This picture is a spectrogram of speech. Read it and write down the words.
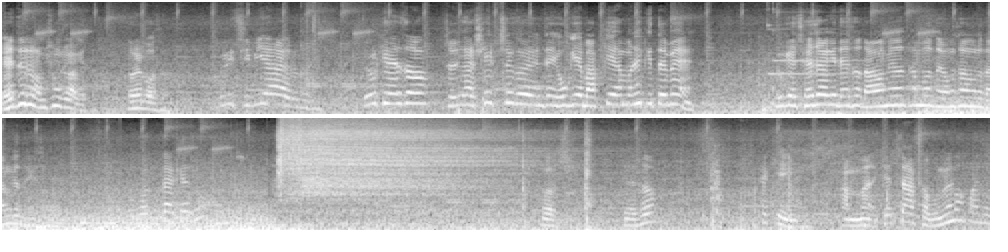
애들은 엄청 좋아하겠다. 넓어서. 우리 집이야 이러면 이렇게 해서 저희가 실측을 이제 여기에 맞게 한번 했기 때문에 이게 제작이 돼서 나오면 한 번 더 영상으로 남겨드리겠습니다 이거 딱 해서 그렇지. 그래서 패킹 반만 이렇게 딱 접으면 금방 빠져요.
